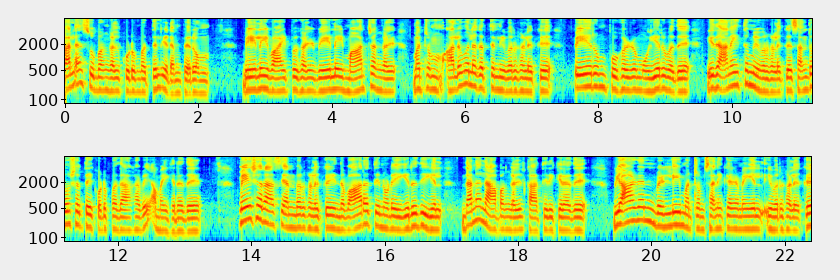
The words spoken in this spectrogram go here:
பல சுபங்கள் குடும்பத்தில் இடம்பெறும். வேலை வாய்ப்புகள் வேலை மாற்றங்கள் மற்றும் அலுவலகத்தில் இவர்களுக்கு பேரும் புகழும் உயர்வது இது அனைத்தும் இவர்களுக்கு சந்தோஷத்தை கொடுப்பதாகவே அமைகிறது. மேஷராசி அன்பர்களுக்கு இந்த வாரத்தினுடைய இறுதியில் தன லாபங்கள் காத்திருக்கிறது. வியாழன் வெள்ளி மற்றும் சனிக்கிழமையில் இவர்களுக்கு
